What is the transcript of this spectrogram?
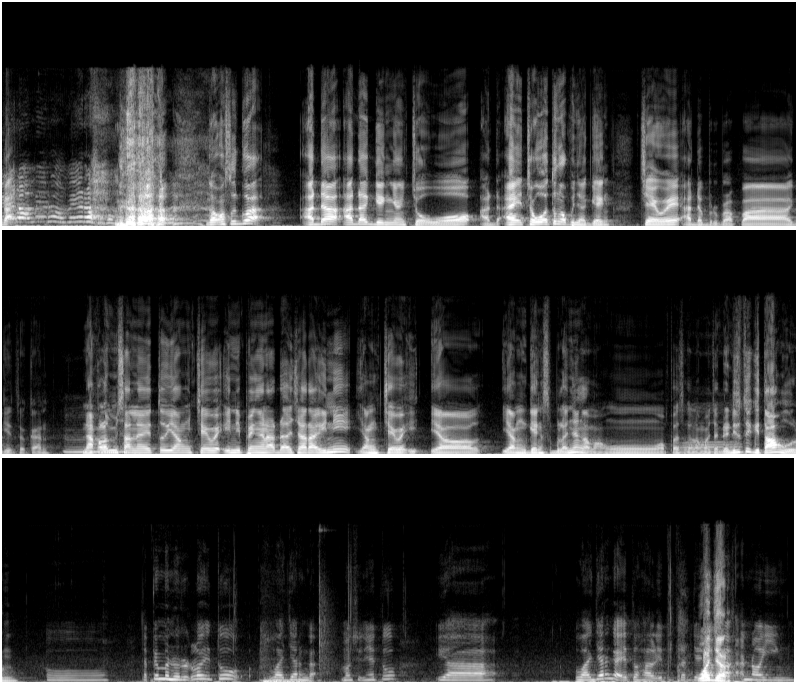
Nggak, merah, merah, merah. nggak maksud gua ada ada geng yang cowok, ada eh cowok tuh nggak punya geng, cewek ada beberapa gitu kan. Nah kalau misalnya itu yang cewek ini pengen ada acara ini, yang cewek ya yang geng sebelahnya nggak mau apa segala macam. Dan itu tiga tahun. Oh, tapi menurut lo itu wajar nggak? Maksudnya tuh ya wajar nggak itu hal itu terjadi? Wajar. Apa annoying.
